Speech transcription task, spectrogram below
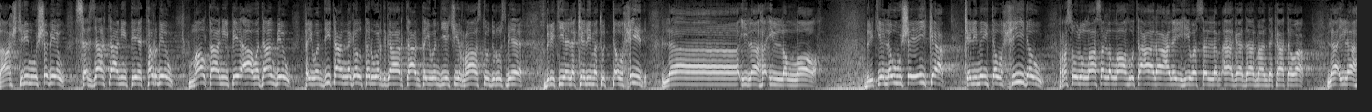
باشترین وشە بێ و سەرزارتانی پێ تەڕ بێ و ماڵتانی پێ ئاوەدان بێ و پەیوەندیتان لەگەڵ پەروەردگارتان پەیوەندیەکی ڕاست و دروست بێ بریتە لە کەلیمەت و تەوحید لا ئیلاهە ئیلا الله بریتیە لەو وشەیەی کە کەلیمەی تەوحیدە و ڕسول الله صلی الله تعالی عليه وسلم ئاگادارمان دەکاتەوە لا إله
